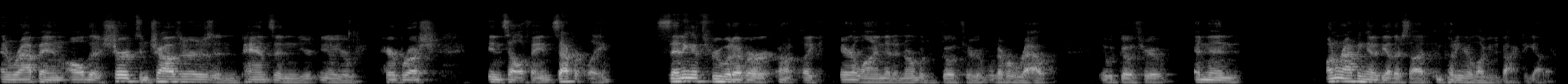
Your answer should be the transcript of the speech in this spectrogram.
and wrapping all the shirts and trousers and pants and your, you know, your hairbrush in cellophane separately, sending it through whatever uh, like airline that it normally would go through, whatever route it would go through, and then unwrapping it at the other side and putting your luggage back together.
